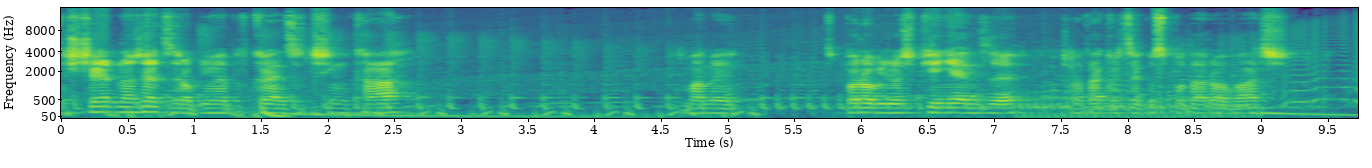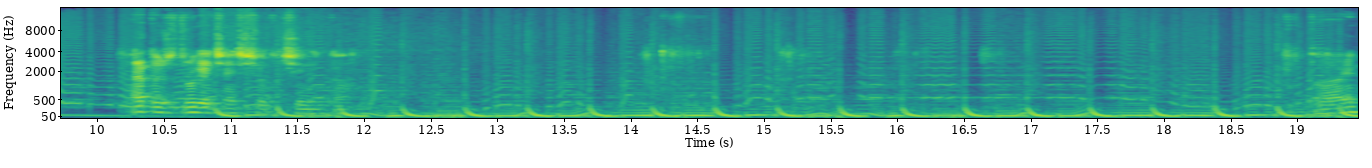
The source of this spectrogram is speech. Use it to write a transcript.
Jeszcze jedną rzecz zrobimy pod koniec odcinka. Mamy sporą ilość pieniędzy. Trzeba to jakoś zagospodarować. Ale to już w drugiej części odcinka. Tutaj.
